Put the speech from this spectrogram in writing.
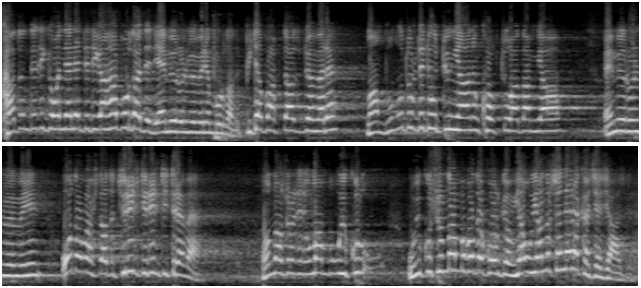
Kadın dedi ki o nene dedi aha burada dedi emirül müminin burada. Bir de baktı Hazreti Ömer'e lan bu mudur dedi o dünyanın korktuğu adam ya. Emirül müminin. O da başladı tiril tiril titreme. Ondan sonra dedi ulan bu uyku, uykusundan bu kadar korkuyorum. Ya uyanırsa nereye kaçacağız? Dedi.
